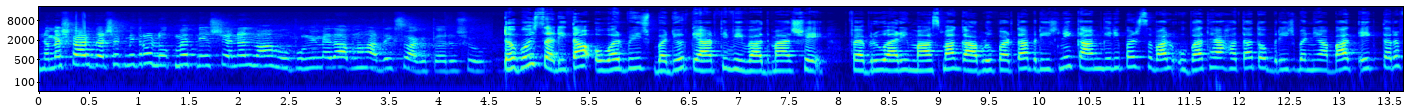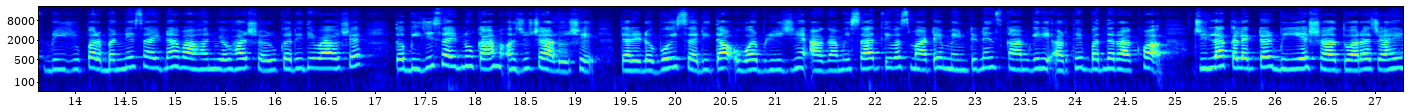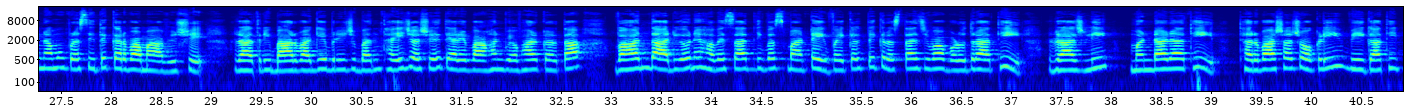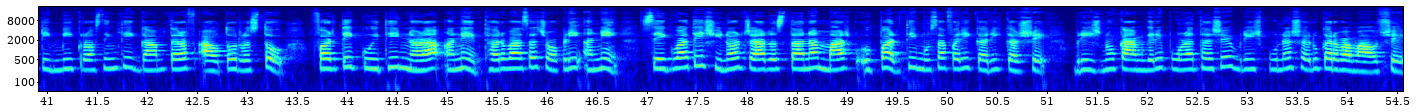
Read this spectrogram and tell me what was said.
નમસ્કાર, દર્શક મિત્રો. લોકમત ન્યૂઝ ચેનલમાં હું ભૂમિ મહેતા આપનું હાર્દિક સ્વાગત કરું છું. ડભોઈ સરિતા ઓવરબ્રિજ બન્યો ત્યારથી વિવાદમાં છે. ફેબ્રુઆરી માસમાં ગાબડું પડતા બ્રિજની કામગીરી પર સવાલ ઊભા થયા હતા તો બ્રિજ બન્યા બાદ એક તરફ બ્રિજ ઉપર બંને સાઈડના વાહન વ્યવહાર શરૂ કરી દેવાયો છે તો બીજી સાઈડનું કામ હજુ ચાલુ છે. ત્યારે ડભોઈ, સરિતા ઓવરબ્રિજને આગામી સાત દિવસ માટે મેન્ટેનન્સ કામગીરી અર્થે બંધ રાખવા જિલ્લા કલેક્ટર બી એ શાહ દ્વારા જાહેરનામું પ્રસિદ્ધ કરવામાં આવ્યું છે. રાત્રિ બાર વાગે બ્રિજ બંધ થઈ જશે ત્યારે વાહન વ્યવહાર કરતા વાહનદારીઓને હવે સાત દિવસ માટે વૈકલ્પિક રસ્તા જેવા વડોદરાથી રાજલી મંડાળાથી થરવાસા ચોકડી વેગાથી ટીમ્બી ક્રોસિંગથી ગામ તરફ આવતો રસ્તો ફરતી કુઈથી નળા અને થરવાસા ચોકડી અને સેગવાથી શિનોર ચાર રસ્તાના માર્ગ ઉપરથી મુસાફરી કરી કરશે. બ્રિજનું કામગીરી પૂર્ણ થશે. બ્રિજ પુનઃ શરૂ કરવામાં આવશે.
